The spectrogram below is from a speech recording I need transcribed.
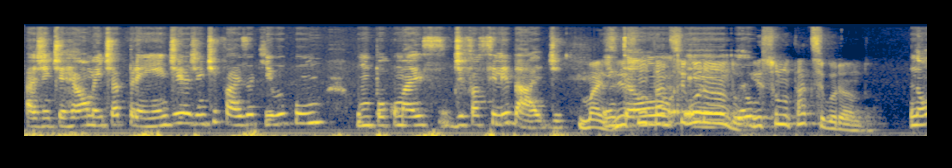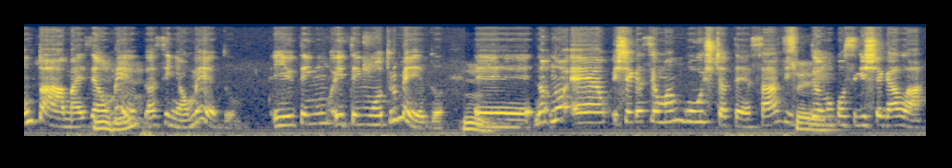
a gente realmente aprende e a gente faz aquilo com um pouco mais de facilidade. Mas então, isso não está te segurando. É, eu... Isso não está te segurando. Não tá, mas é uhum. o medo, assim, é o medo. E tem um, e tem um outro medo. Hum. É, não, não, é, chega a ser uma angústia até, sabe? Sei. De eu não conseguir chegar lá.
